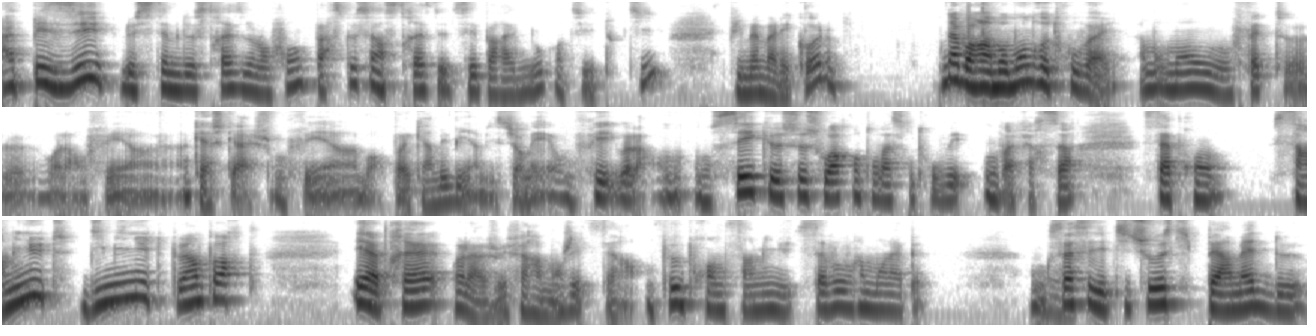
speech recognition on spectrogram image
apaiser le système de stress de l'enfant parce que c'est un stress d'être séparé de nous quand il est tout petit, et puis même à l'école d'avoir un moment de retrouvailles, un moment où on fait, euh, le, voilà, on fait un cache-cache, on fait un, bon, pas avec un bébé, hein, bien sûr, mais on fait, voilà, on, on, sait que ce soir, quand on va se retrouver, on va faire ça. Ça prend 5 minutes, 10 minutes, peu importe. Et après, voilà, je vais faire à manger, etc. On peut prendre 5 minutes, ça vaut vraiment la peine. Donc ça, c'est des petites choses qui permettent de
